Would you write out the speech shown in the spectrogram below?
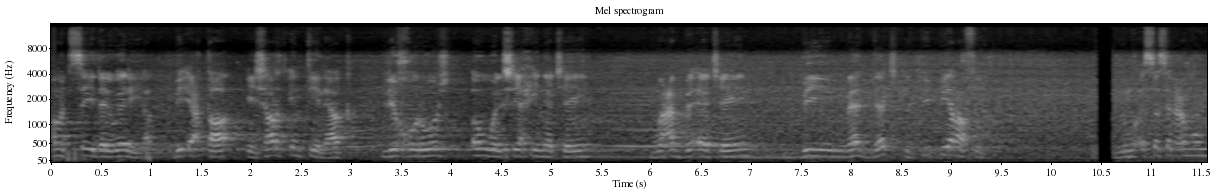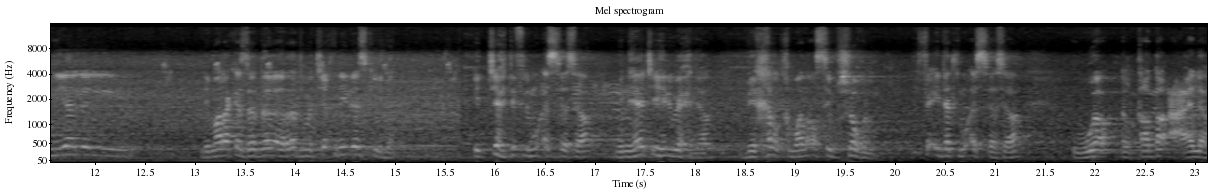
قامت السيدة الوالية بإعطاء إشارة انطلاق لخروج أول شاحنتين معبئتين بمادة البيبيرافيل المؤسسة العمومية. لمراكز الردم التقني إذ تهدف المؤسسة من هذه الوحدة بخلق مناصب شغل. فائدة المؤسسة والقضاء على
